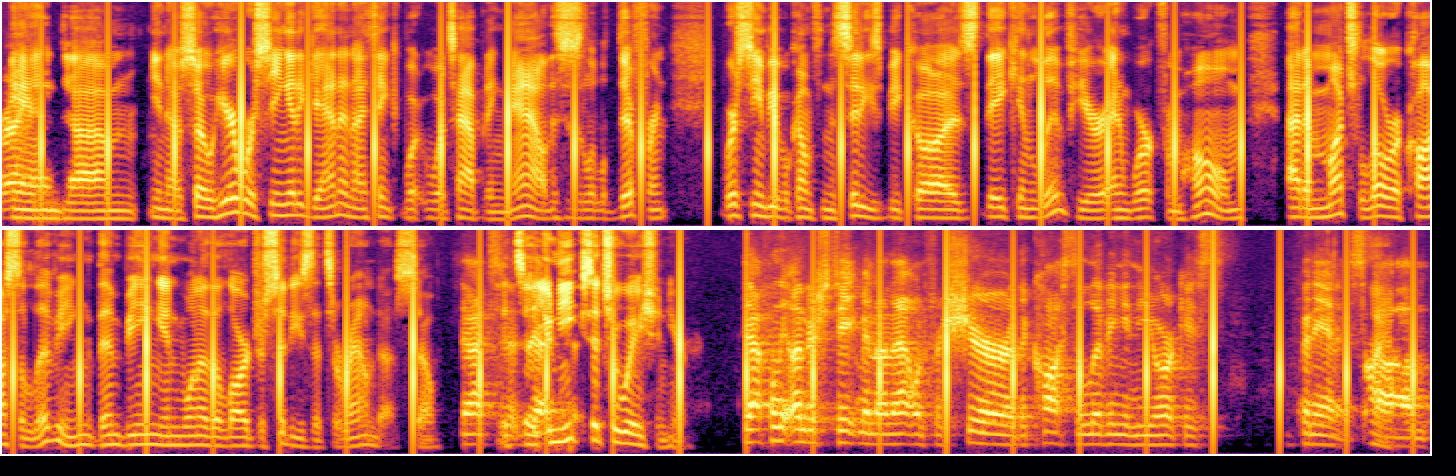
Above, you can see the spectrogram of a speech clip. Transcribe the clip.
Right. And um, you know, so here we're seeing it again, and I think what, what's happening now, this is a little different. We're seeing people come from the cities because they can live here and work from home at a much lower cost of living than being in one of the larger cities that's around us. So that's it's a, a unique situation here. Definitely understatement on that one for sure. The cost of living in New York is bananas. Um,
